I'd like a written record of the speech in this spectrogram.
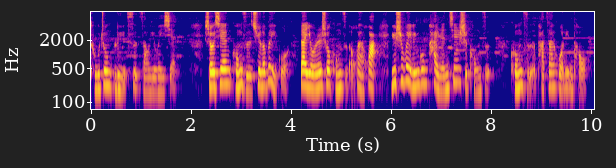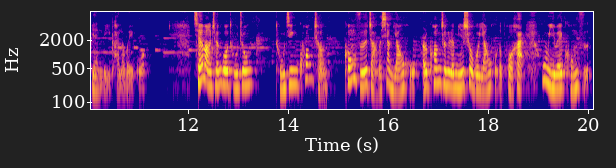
途中屡次遭遇危险。首先，孔子去了魏国，但有人说孔子的坏话，于是卫灵公派人监视孔子。孔子怕灾祸临头，便离开了魏国。前往陈国途中，途经匡城，孔子长得像杨虎，而匡城人民受过杨虎的迫害，误以为孔子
